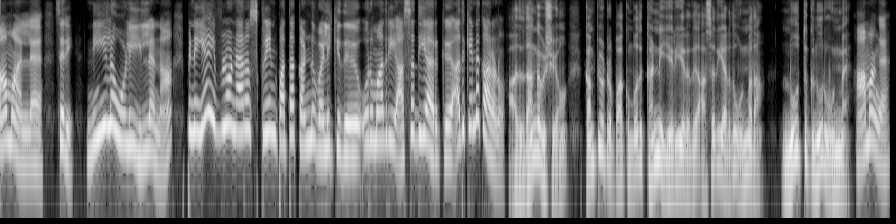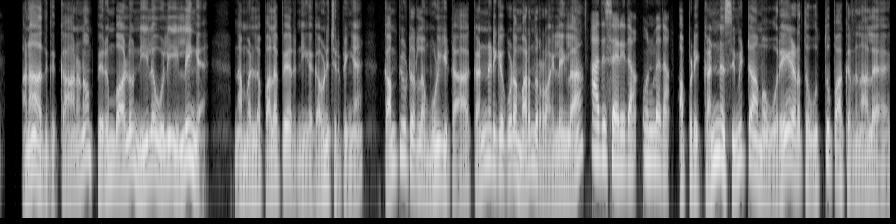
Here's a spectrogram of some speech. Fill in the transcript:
ஆமா இல்ல. சரி நீல ஒளி இல்லனா பின்ன ஏன் இவ்ளோ நேரம் ஸ்கிரீன் பார்த்தா கண்ணு வலிக்குது ஒரு மாதிரி அசதியா இருக்கு? அதுக்கு என்ன காரணம்? அதுதாங்க விஷயம். கம்ப்யூட்டர் பார்க்கும்போது கண்ணு எரியறது அசதியாறது உண்மைதான். நூத்துக்கு நூறு உண்மை. ஆமாங்க. ஆனா அதுக்கு காரணம் பெரும்பாலும் நீல ஒளி இல்லைங்க. நம்மள பல பேர் நீங்க கவனிச்சிருப்பீங்க கம்ப்யூட்டர்ல மூழ்கிட்டா கண்ணடிக்க கூட மறந்துடுறோம் இல்லைங்களா? அது சரிதான் உண்மைதான். அப்படி கண்ணை சிமிட்டாம ஒரே இடத்த உத்து பார்க்கறதுனால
